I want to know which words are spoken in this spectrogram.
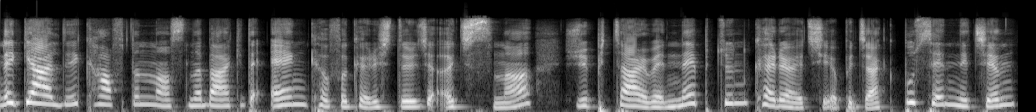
Ve geldik haftanın aslında belki de en kafa karıştırıcı açısına Jüpiter ve Neptün kare açı yapacak. Bu senin için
